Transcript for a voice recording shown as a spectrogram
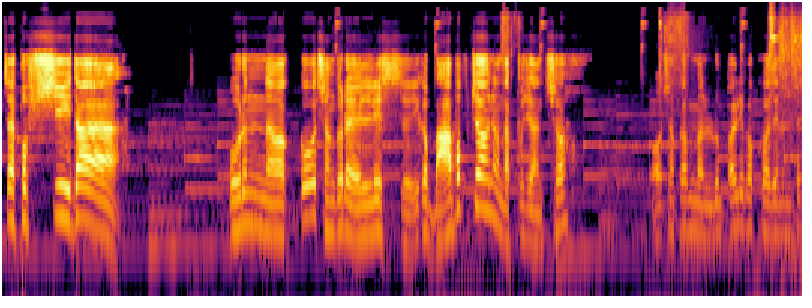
자 봅시다. 오른 나왔고 정글의 앨리스. 이거 마법 저항력 나쁘지 않죠? 어 잠깐만 룸 빨리 바꿔야 되는데.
